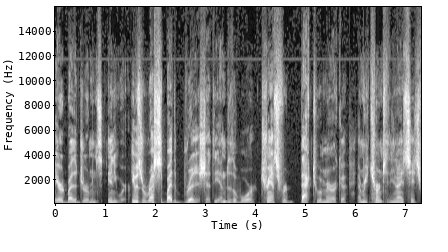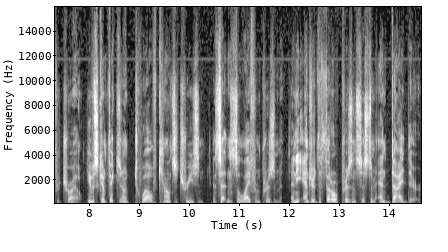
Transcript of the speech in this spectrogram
aired by the Germans anywhere. He was arrested by the British at the end of the war, transferred back to America, and returned to the United States for trial. He was convicted on 12 counts of treason and sentenced to life imprisonment. And he entered the federal prison system and died there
